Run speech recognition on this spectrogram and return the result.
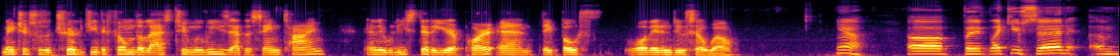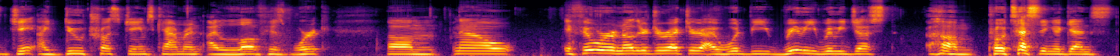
Matrix was a trilogy. They filmed the last two movies at the same time, and they released it a year apart. And they both well they didn't do so well. Yeah. Uh, but like you said, um, J- I do trust James Cameron. I love his work. Um, now, if it were another director, I would be really, really just um, protesting against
